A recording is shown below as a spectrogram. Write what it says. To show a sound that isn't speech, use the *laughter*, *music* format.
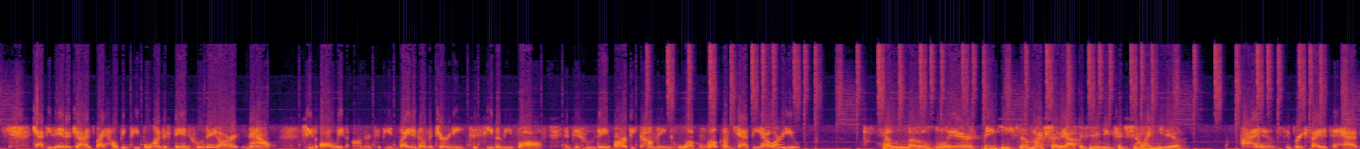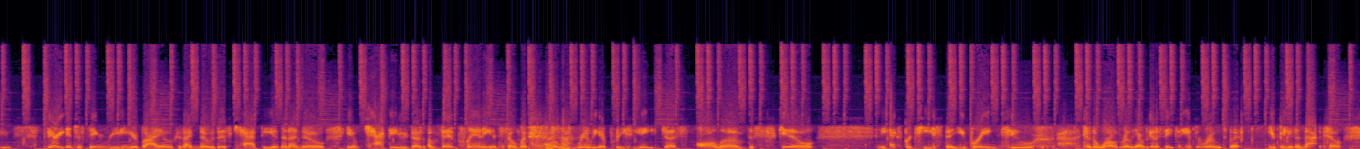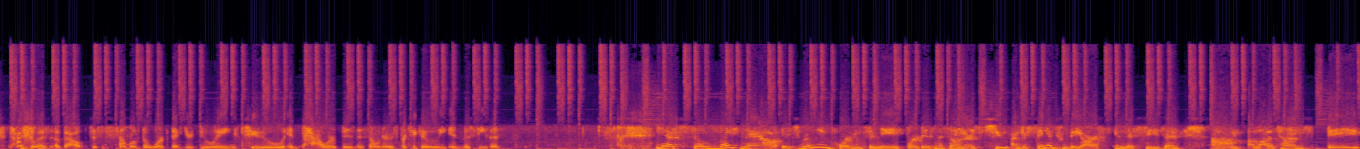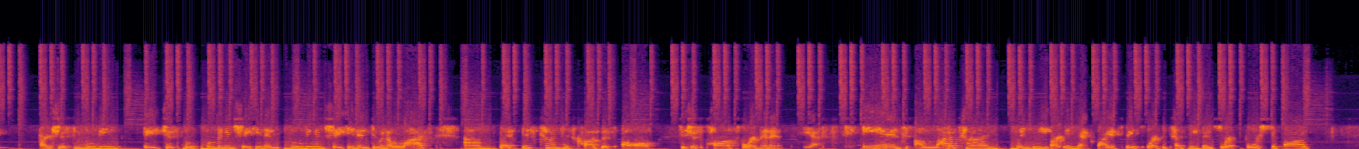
Kathy's energized by helping people understand who they are now. She's always honored to be invited on the journey to see them evolve into who they are becoming. Welcome, welcome, Kathy. How are you? Hello, Blair. Thank you so much for the opportunity to join you. I am super excited to have you. Very interesting reading your bio because I know this Kathy, and then I know you know Kathy who does event planning and so much. So we *laughs* really appreciate just all of the skill and the expertise that you bring to uh, to the world. Really, I was going to say to Hampton Roads, but you're bigger than that. So, talk to us *laughs* about just some of the work that you're doing to empower business owners, particularly in this season. Yes, so right now it's really important to me for business owners to understand who they are in this season. Um, a lot of times they are just moving, they just move, moving and shaking and moving and shaking and doing a lot. Um, but this time has caused us all to just pause for a minute. Yes. And a lot of times when we are in that quiet space or because we've been sort of forced to pause,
